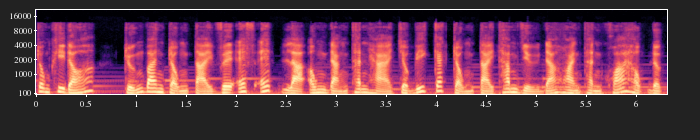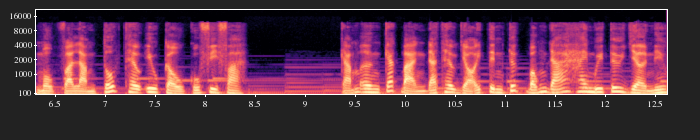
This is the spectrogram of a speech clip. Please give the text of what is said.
Trong khi đó, trưởng ban trọng tài VFF là ông Đặng Thanh Hạ cho biết các trọng tài tham dự đã hoàn thành khóa học đợt 1 và làm tốt theo yêu cầu của FIFA. Cảm ơn các bạn đã theo dõi tin tức bóng đá 24 giờ New.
